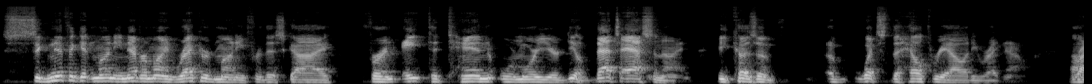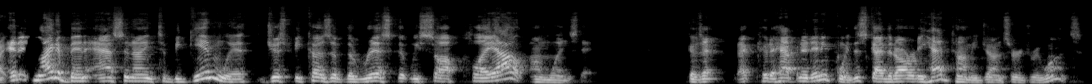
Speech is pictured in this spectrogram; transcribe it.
significant money, never mind record money, for this guy for an eight to ten or more year deal. That's asinine because of of what's the health reality right now. Um, right. And it might have been asinine to begin with, just because of the risk that we saw play out on Wednesday because that, that could have happened at any point. This guy that already had Tommy John surgery once.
